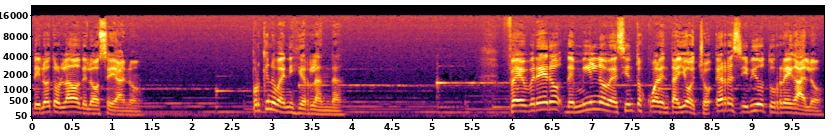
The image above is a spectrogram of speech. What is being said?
del otro lado del océano. ¿Por qué no venís a Irlanda? Febrero de 1948. He recibido tu regalo.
